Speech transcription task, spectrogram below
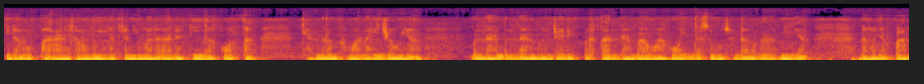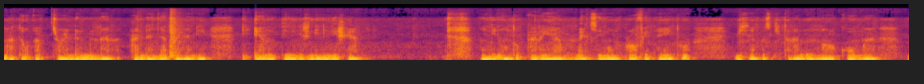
tidak lupa Ani selalu mengingatkan di mana ada tiga kotak candle berwarna hijau yang benar-benar menjadi pertanda bahwa koin tersebut sedang mengalami yang namanya pump atau uptrend. Dan benar ada nyatanya di NT ini sendiri guys ya mungkin untuk area maksimum profitnya itu bisa ke sekitaran 0,24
